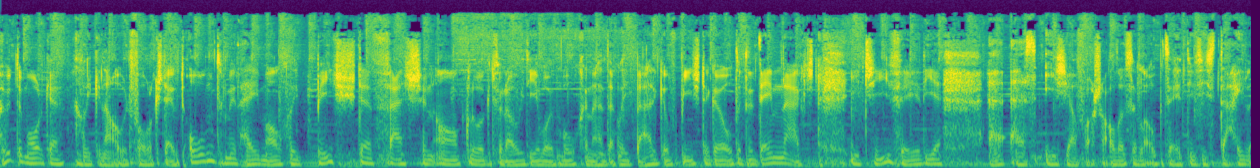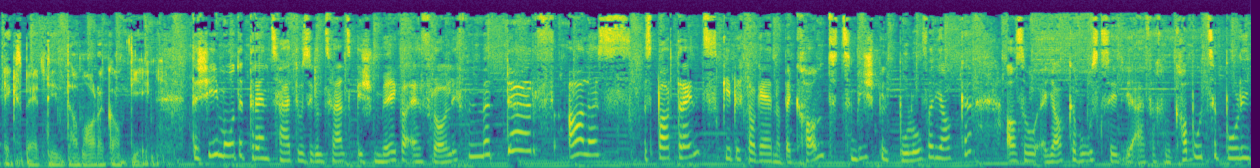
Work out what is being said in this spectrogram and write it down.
heute Morgen ein bisschen genauer vorgestellt. Und wir haben mal ein bisschen Pisten-Fashion angeschaut, für alle die, die am Wochenende ein bisschen Berge auf die Piste gehen oder demnächst in die Skiferien. Äh, es ist ja fast alles erlaubt, sagt unsere Style-Expertin Tamara Gantier. Der Skimodetrend 2020 ist mega erfreulich. Man darf alles. Ein paar Trends gebe ich da gerne bekannt. Zum Beispiel Pulloverjacke. Also eine Jacke, die aussieht wie einfach ein Kapuzenpulli,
